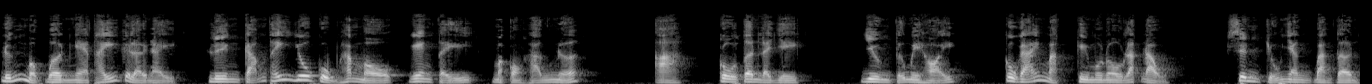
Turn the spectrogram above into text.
đứng một bên nghe thấy cái lời này, liền cảm thấy vô cùng hâm mộ, ghen tị mà còn hận nữa. À, cô tên là gì? Dương Tử Mi hỏi. Cô gái mặc kimono lắc đầu. Xin chủ nhân ban tên.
